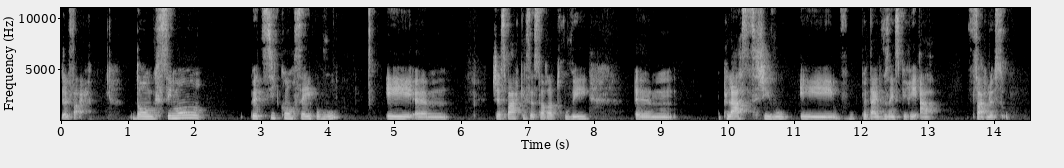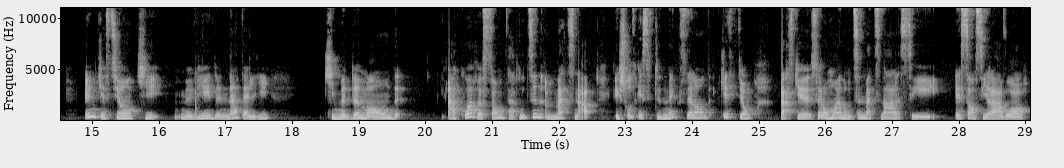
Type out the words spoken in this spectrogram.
de le faire. Donc, c'est mon petit conseil pour vous. Et euh, j'espère que ça sera trouvé euh, place chez vous et peut-être vous inspirer à faire le saut. Une question qui me vient de Nathalie qui me demande à quoi ressemble ta routine matinale? Et je trouve que c'est une excellente question parce que selon moi, une routine matinale, c'est essentiel à avoir.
